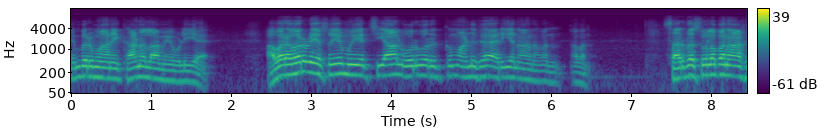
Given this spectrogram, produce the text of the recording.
எம்பெருமானை காணலாமே ஒழிய அவரவருடைய சுயமுயற்சியால் ஒருவருக்கும் அணுக அரியனானவன் அவன். சர்வ சுலபனாக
